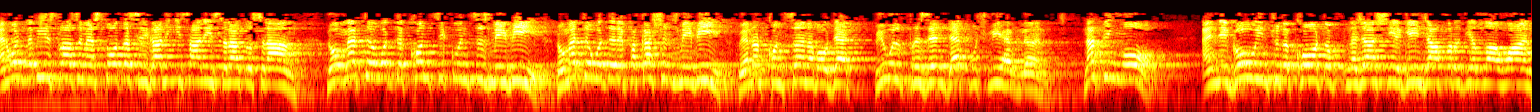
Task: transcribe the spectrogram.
And what Nabi Islam has taught us regarding Isa alayhi. No matter what the consequences may be, no matter what the repercussions may be, we are not concerned about that. We will present that which we have learned. Nothing more. And they go into the court of Najashi again, Jafar radiallahu an,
